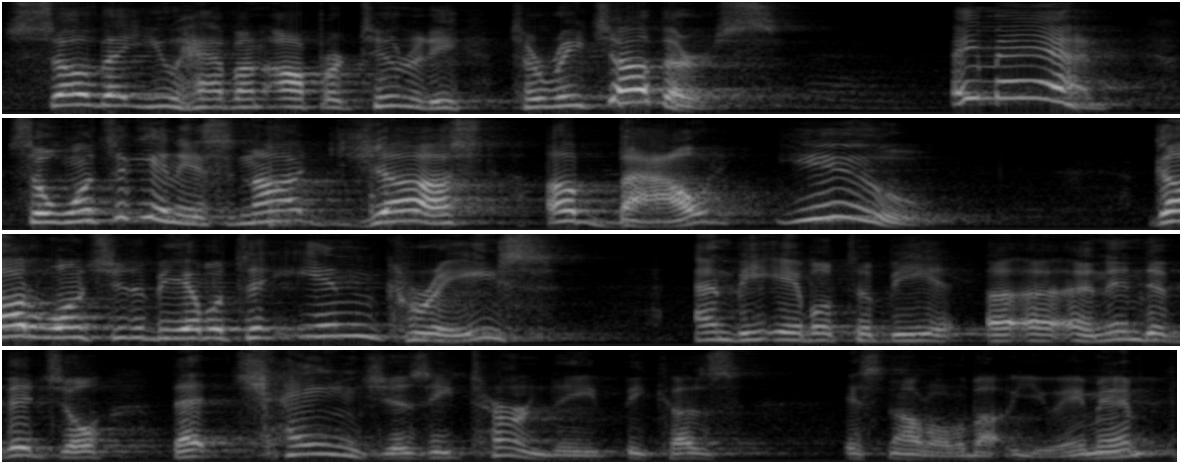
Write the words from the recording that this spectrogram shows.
so that you have an opportunity to reach others. Amen. So, once again, it's not just about you. God wants you to be able to increase and be able to be a, a, an individual that changes eternity because it's not all about you. Amen?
